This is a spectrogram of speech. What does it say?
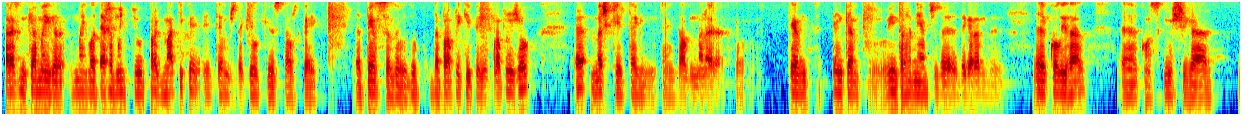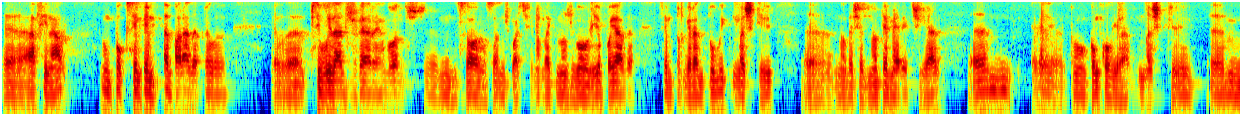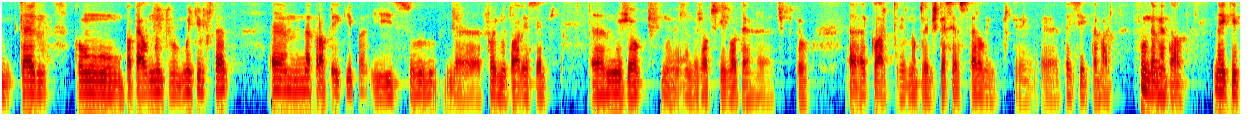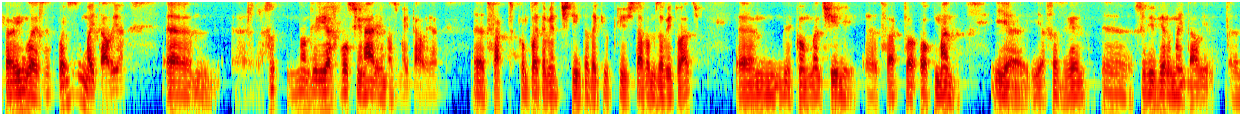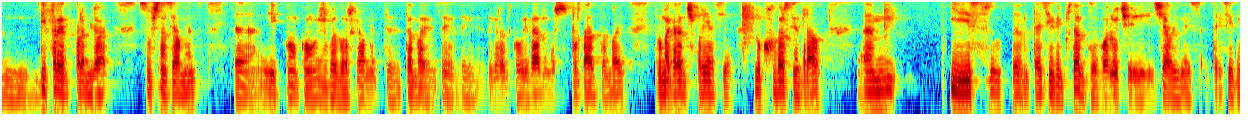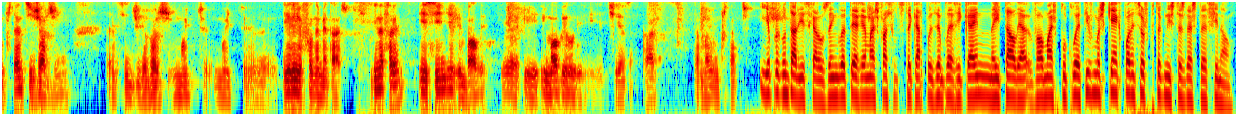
parece-me que é uma, Inglaterra muito pragmática em termos daquilo que o Southgate pensa do, do, da própria equipa e do próprio jogo, eh, mas que tem, tem de alguma maneira, tendo em campo intervenientes de, de grande eh, qualidade, eh, conseguiu chegar à final, um pouco sempre amparada pela, pela possibilidade de jogar em Londres, só, só nos quartos de final é que não jogou e apoiada sempre por grande público, mas que não deixa de não ter mérito de chegar. Eh, com, com, qualidade, mas que um, cai com um papel muito, muito importante um, na própria equipa e isso uh, foi notório sempre uh, no jogo, uh, nos jogos que a Inglaterra disputou. Uh, claro que não podemos esquecer Sterling, porque tem sido também fundamental na equipa inglesa. Depois uma Itália, ehm, não diria revolucionária, mas uma Itália de facto completamente distinta daquilo que estávamos habituados, com Mancini de facto ao, ao comando e a, e a fazer uh, reviver uma Itália diferente para melhor, substancialmente, uh, e com, com jogadores realmente também de, de, de, grande qualidade, mas suportado também por uma grande experiência no corredor central. Um, e isso um, tem sido importante. Bonucci e Shelley têm sido importantes e Jorginho têm sido jogadores muito, muito, uh, diria, fundamentais. E na frente, Insigne, Imboli, Imóvel e Chiesa, claro também importantes. E a perguntar isso, Carlos, em Inglaterra é mais fácil destacar, por exemplo, Harry Kane, na Itália vale mais pelo coletivo, mas quem é que podem ser os protagonistas desta final?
